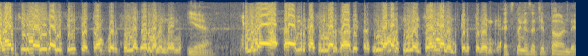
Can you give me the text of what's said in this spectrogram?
ఎలాంటి సినిమా అనేది ఆయన తెలుస్తుంది. ట్రంప్ గారికి సినిమా చూడమనండి ఆయన. Yeah. సినిమా అక్కడ అమెరికా సినిమాలు కాదు ఇక్కడ సినిమా మన సినిమా చూడమనండి తెలుస్తుంది ఆయనకి ఖచ్చితంగా సార్ చెప్తామండి.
